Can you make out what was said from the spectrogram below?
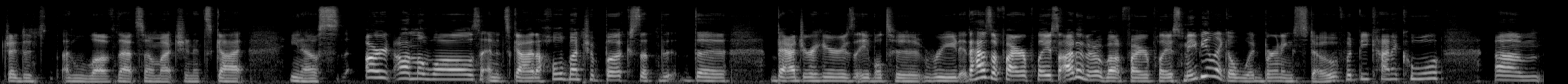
which i just i love that so much and it's got you know art on the walls and it's got a whole bunch of books that the, the Badger here is able to read. It has a fireplace. I don't know about fireplace. Maybe like a wood burning stove would be kind of cool. Um,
